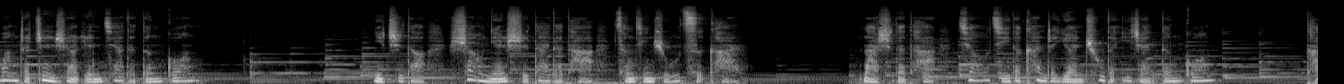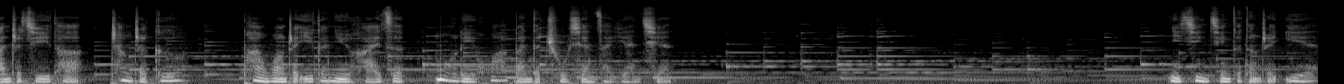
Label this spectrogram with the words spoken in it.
望着镇上人家的灯光。你知道少年时代的他曾经如此看。那时的他焦急地看着远处的一盏灯光。弹着吉他，唱着歌，盼望着一个女孩子茉莉花般的出现在眼前。你静静的等着夜，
